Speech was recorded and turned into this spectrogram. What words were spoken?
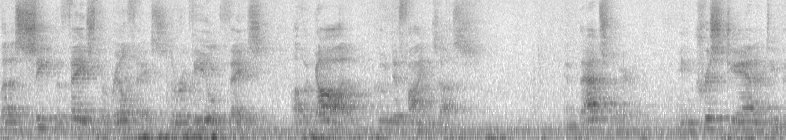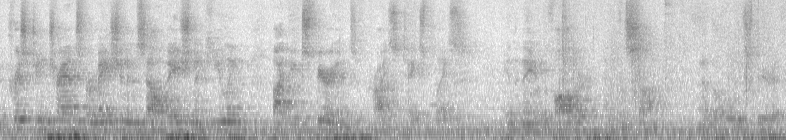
Let us seek the face, the real face, the revealed face of a God who defines us. And that's where, in Christianity, the Christian transformation and salvation and healing by the experience of Christ takes place. In the name of the Father, and of the Son, and of the Holy Spirit.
